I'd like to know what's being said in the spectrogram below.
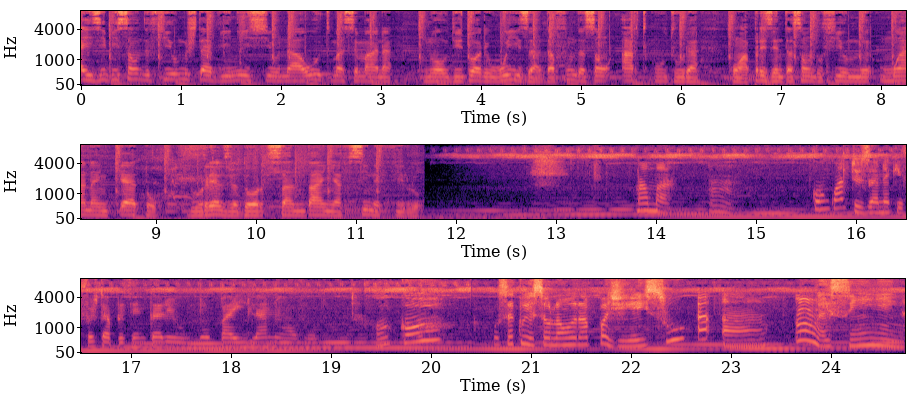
A exibição de filmes teve início na última semana no auditório Wiza da Fundação Arte Cultura, com a apresentação do filme Moana Inquieto, do realizador Sandanha Cinefilo. Mamá, com quantos anos é que foste apresentar o meu pai lá no avô? Oco, você conheceu Laura Pagi, é isso? Ah, ah. Hum, é sim.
